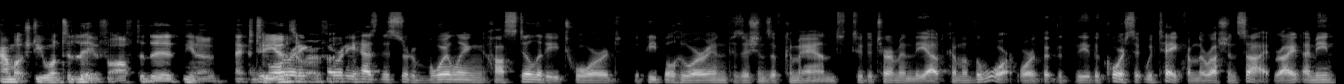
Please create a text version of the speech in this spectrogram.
how much do you want to live after the you know next two years already, already has this sort of boiling hostility toward the people who are in positions of command to determine the outcome of the war or the the, the course it would take from the Russian side, right? I mean,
